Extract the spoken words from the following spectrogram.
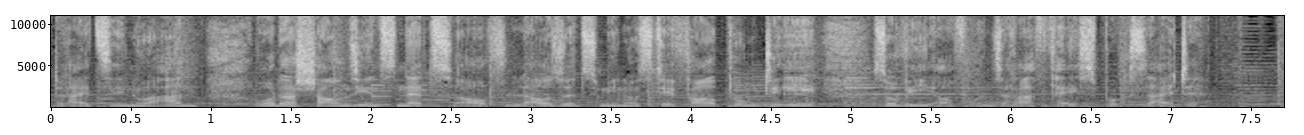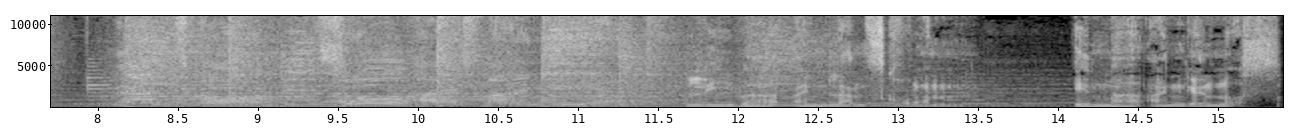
13 Uhr an oder schauen Sie ins Netz auf lausitz-tv.de sowie auf unserer Facebook-Seite. Landskron, so heißt mein Bier. Lieber ein Landskron. Immer ein Genuss.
